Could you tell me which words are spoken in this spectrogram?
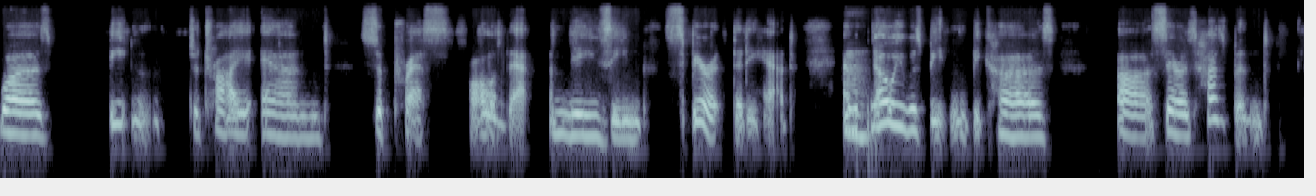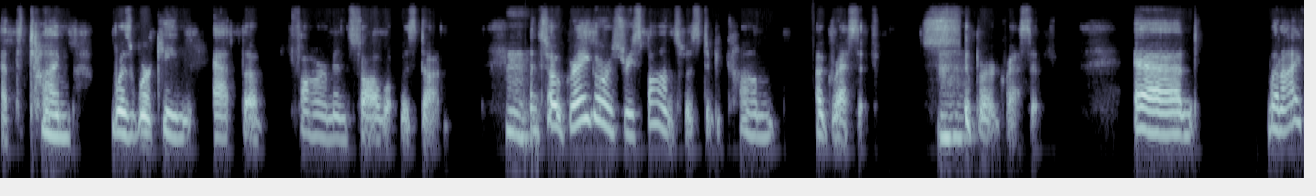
was beaten to try and suppress all of that amazing spirit that he had. And mm. we know he was beaten because uh, Sarah's husband at the time was working at the farm and saw what was done. Mm. And so Gregor's response was to become aggressive, mm-hmm. super aggressive. And when I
